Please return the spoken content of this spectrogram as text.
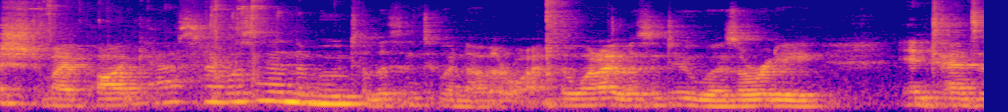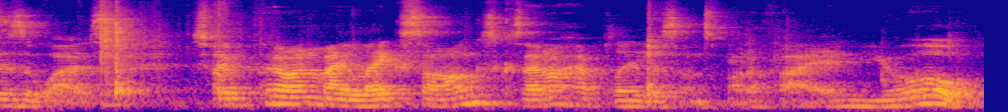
Finished my podcast and I wasn't in the mood to listen to another one. The one I listened to was already intense as it was. So I put on my like songs because I don't have playlists on Spotify. And yo,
